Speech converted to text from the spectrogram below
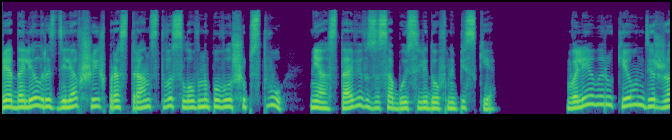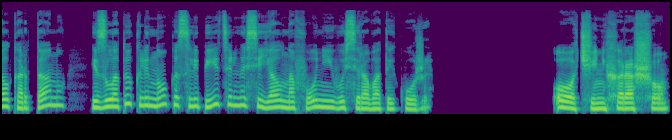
преодолел разделявшее их пространство словно по волшебству, не оставив за собой следов на песке. В левой руке он держал картану, и золотой клинок ослепительно сиял на фоне его сероватой кожи. «Очень хорошо»,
